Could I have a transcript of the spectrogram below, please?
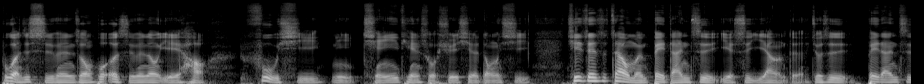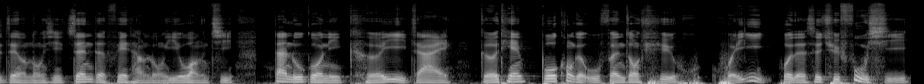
不管是十分钟或二十分钟也好，复习你前一天所学习的东西。其实这是在我们背单字也是一样的，就是背单字这种东西真的非常容易忘记。但如果你可以在隔天拨空个五分钟去回忆，或者是去复习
